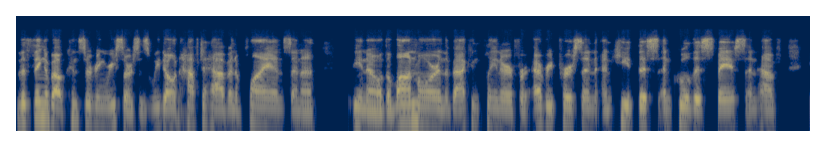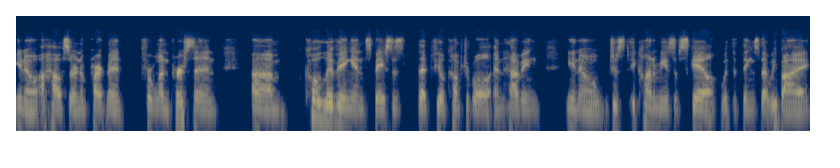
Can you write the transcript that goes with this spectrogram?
the thing about conserving resources. We don't have to have an appliance and a you know the lawnmower and the vacuum cleaner for every person and heat this and cool this space and have you know a house or an apartment for one person um, co-living in spaces that feel comfortable and having you know just economies of scale with the things that we buy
